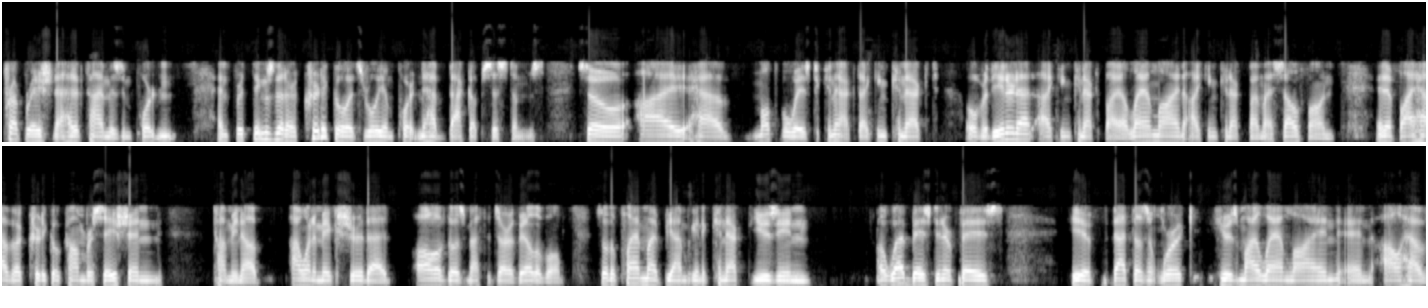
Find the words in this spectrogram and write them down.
preparation ahead of time is important. And for things that are critical, it's really important to have backup systems. So I have multiple ways to connect. I can connect over the internet, I can connect by a landline, I can connect by my cell phone. And if I have a critical conversation coming up, I want to make sure that all of those methods are available. So the plan might be I'm going to connect using a web based interface. If that doesn't work, here's my landline, and I'll have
